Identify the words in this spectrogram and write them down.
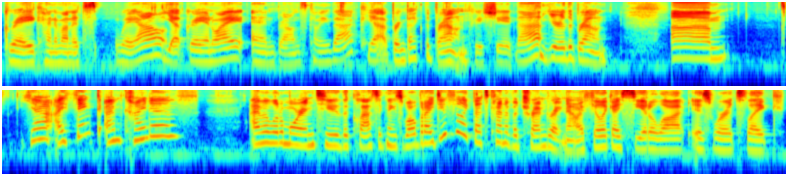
gray kind of on its way out. Yep. Gray and white, and brown's coming back. Yeah. Bring back the brown. Appreciate that. You're the brown. Um, yeah, I think I'm kind of. I'm a little more into the classic things as well, but I do feel like that's kind of a trend right now. I feel like I see it a lot is where it's like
